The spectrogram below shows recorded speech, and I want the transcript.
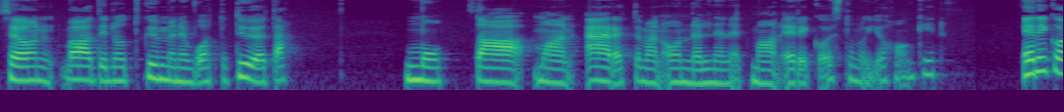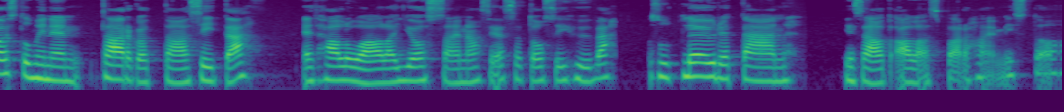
Se on vaatinut kymmenen vuotta työtä, mutta mä oon äärettömän onnellinen, että mä oon erikoistunut johonkin. Erikoistuminen tarkoittaa sitä, että haluaa olla jossain asiassa tosi hyvä. Sut löydetään ja sä oot alas parhaimmistoa.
